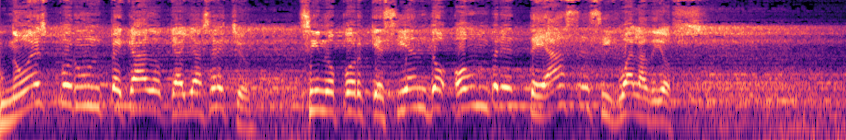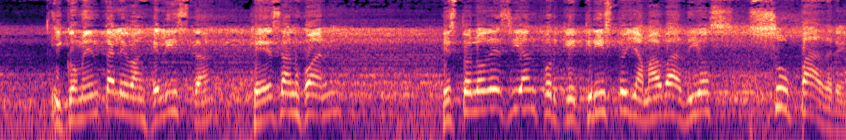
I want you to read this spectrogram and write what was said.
no es por un pecado que hayas hecho, sino porque siendo hombre te haces igual a Dios. Y comenta el evangelista, que es San Juan, esto lo decían porque Cristo llamaba a Dios su Padre.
